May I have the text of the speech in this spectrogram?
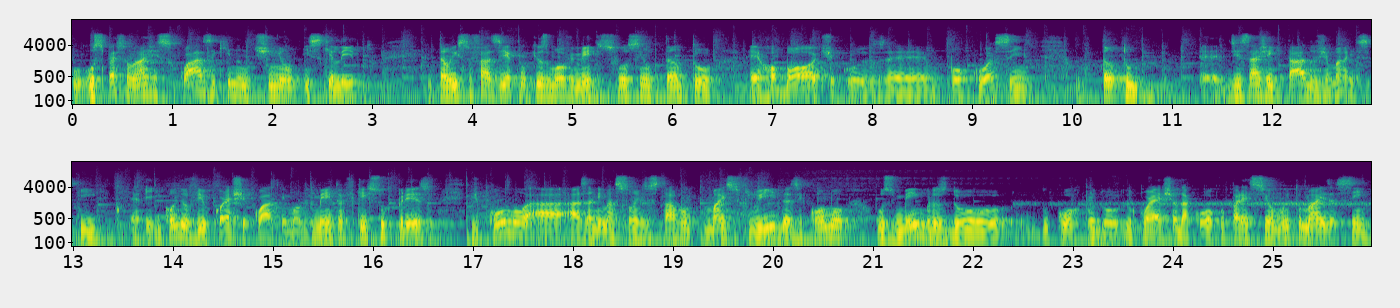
os personagens quase que não tinham esqueleto. Então isso fazia com que os movimentos fossem um tanto é, robóticos, é, um pouco assim, um tanto é, desajeitados demais. E, e, quando eu vi o Crash 4 em movimento, eu fiquei surpreso de como a, as animações estavam mais fluídas e como os membros do, do corpo do, do Crash ou da Coco pareciam muito mais assim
